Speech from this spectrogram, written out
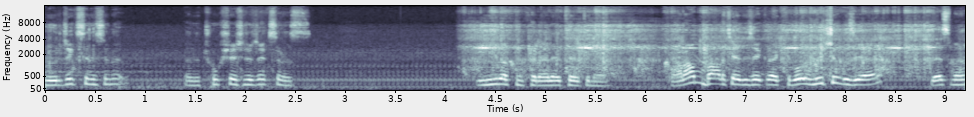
göreceksiniz şimdi. Yani çok şaşıracaksınız. İyi bakın kraliyet aletine. Paramparça edecek rakip oğlum 3 yıldız ya. Resmen.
